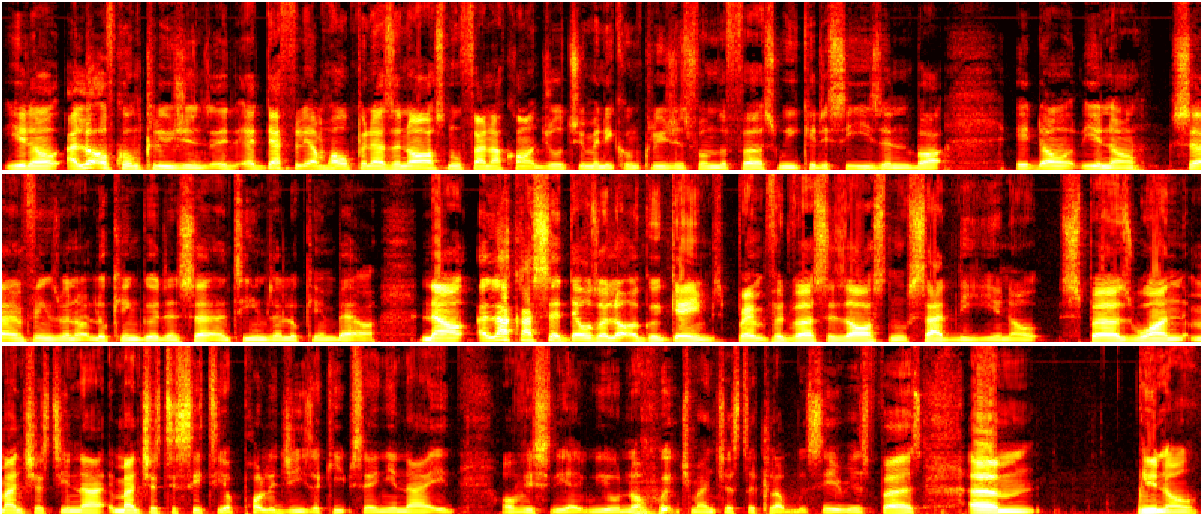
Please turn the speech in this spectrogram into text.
you know, a lot of conclusions. It, it definitely, I'm hoping as an Arsenal fan, I can't draw too many conclusions from the first week of the season, but it don't. You know, certain things were not looking good, and certain teams are looking better. Now, like I said, there was a lot of good games. Brentford versus Arsenal. Sadly, you know, Spurs won. Manchester United, Manchester City. Apologies, I keep saying United. Obviously, we all know which Manchester club was serious first. Um, you know,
